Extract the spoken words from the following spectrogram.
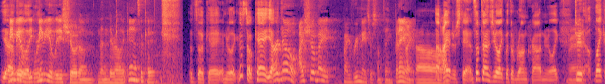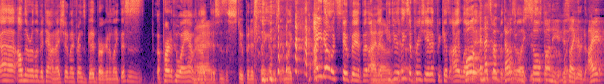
yeah, maybe they're like, maybe Elise showed them, and then they were like, "Eh, it's okay." it's okay, and you're like, that's okay. Yeah, or no, I showed my my roommates or something. But anyway, Oh, I understand. Sometimes you're like with the wrong crowd, and you're like, Right. dude, like uh, I'll never live it down. I showed my friends Good Burger, and I'm like, this is a part of who I am. And they're like, Right. this is the stupidest thing I've ever seen. I'm like, I know it's stupid, but I'm I like, know, could you at yeah. least appreciate it because I love well, it. Well, and I that's what that was and what like, so funny. It's like, you're. I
